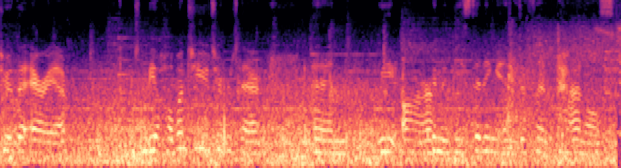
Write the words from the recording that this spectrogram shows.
to the area. There's gonna be a whole bunch of YouTubers there and we are gonna be sitting in different panels.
